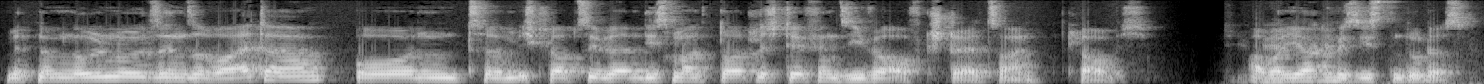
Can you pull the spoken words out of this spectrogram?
Mit einem 0-0 sind sie weiter und ähm, ich glaube, sie werden diesmal deutlich defensiver aufgestellt sein, glaube ich. Aber Jörg, wie siehst du das?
